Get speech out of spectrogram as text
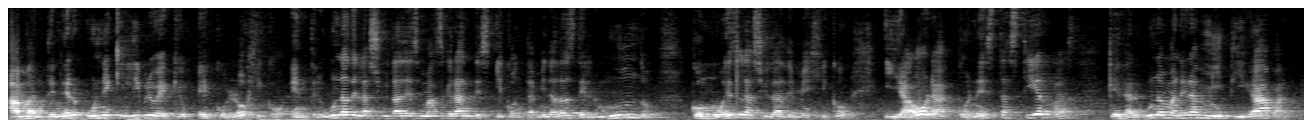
a mantener un equilibrio ecológico entre una de las ciudades más grandes y contaminadas del mundo, como es la Ciudad de México, y ahora con estas tierras que de alguna manera mitigaban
